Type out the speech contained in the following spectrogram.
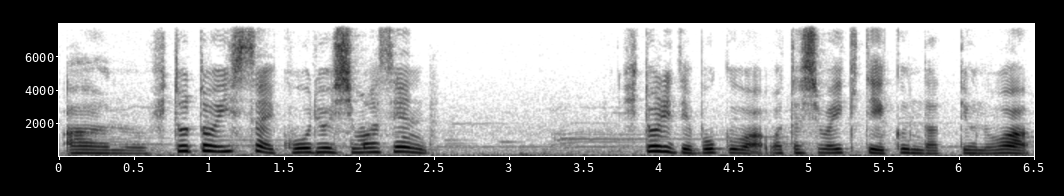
あの人と一切交流しません。一人で僕は私は生きていくんだっていうのは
